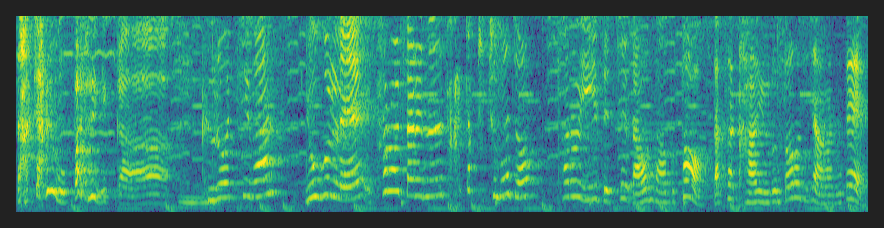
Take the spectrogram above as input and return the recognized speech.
낙찰을 못 받으니까. 음. 그렇지만 요 근래 8월 달에는 살짝 주춤하죠. 8월 2일 대체 나온 다음부터 낙찰 가율은 떨어지지 않았는데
